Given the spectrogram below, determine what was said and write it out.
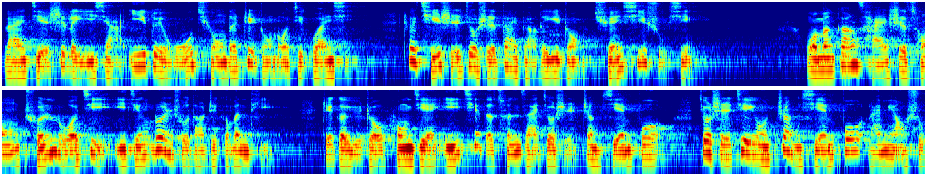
来解释了一下一对无穷的这种逻辑关系，这其实就是代表的一种全息属性。我们刚才是从纯逻辑已经论述到这个问题，这个宇宙空间一切的存在就是正弦波，就是借用正弦波来描述，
